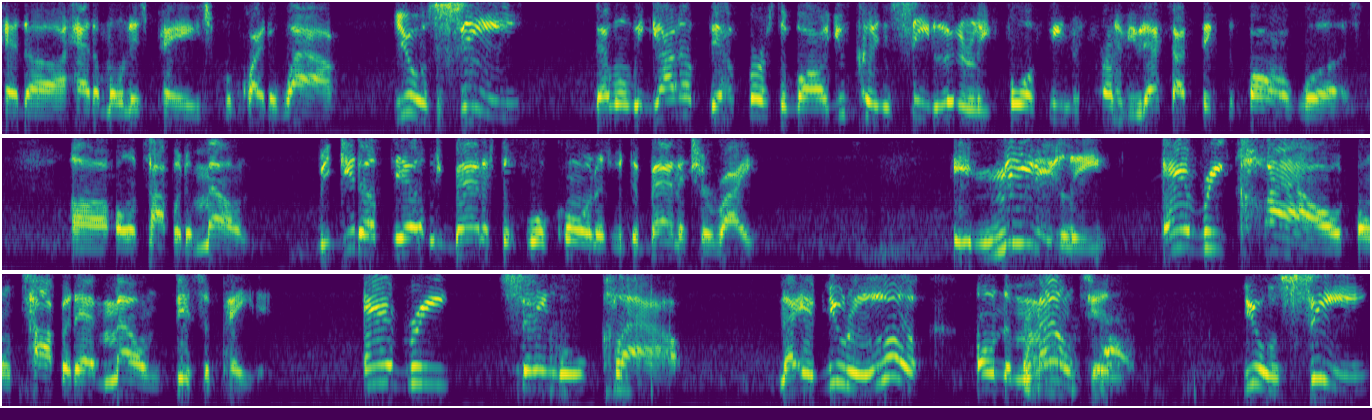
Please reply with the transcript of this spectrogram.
had uh, had them on his page for quite a while. You'll see that when we got up there, first of all, you couldn't see literally four feet in front of you. That's how thick the fog was uh, on top of the mountain. We get up there, we banish the four corners with the banisher, right? Immediately, every cloud on top of that mountain dissipated. Every single cloud. Now, if you look on the mountain, you'll see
